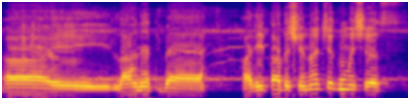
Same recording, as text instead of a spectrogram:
Ay lanet Harita dışına çıkmışız.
